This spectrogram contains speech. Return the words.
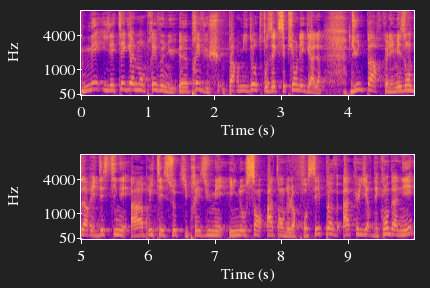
Mais il est également euh, prévu, parmi d'autres exceptions légales, d'une part que les maisons d'arrêt destinées à abriter ceux qui présumés innocents attendent leur procès peuvent accueillir des condamnés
